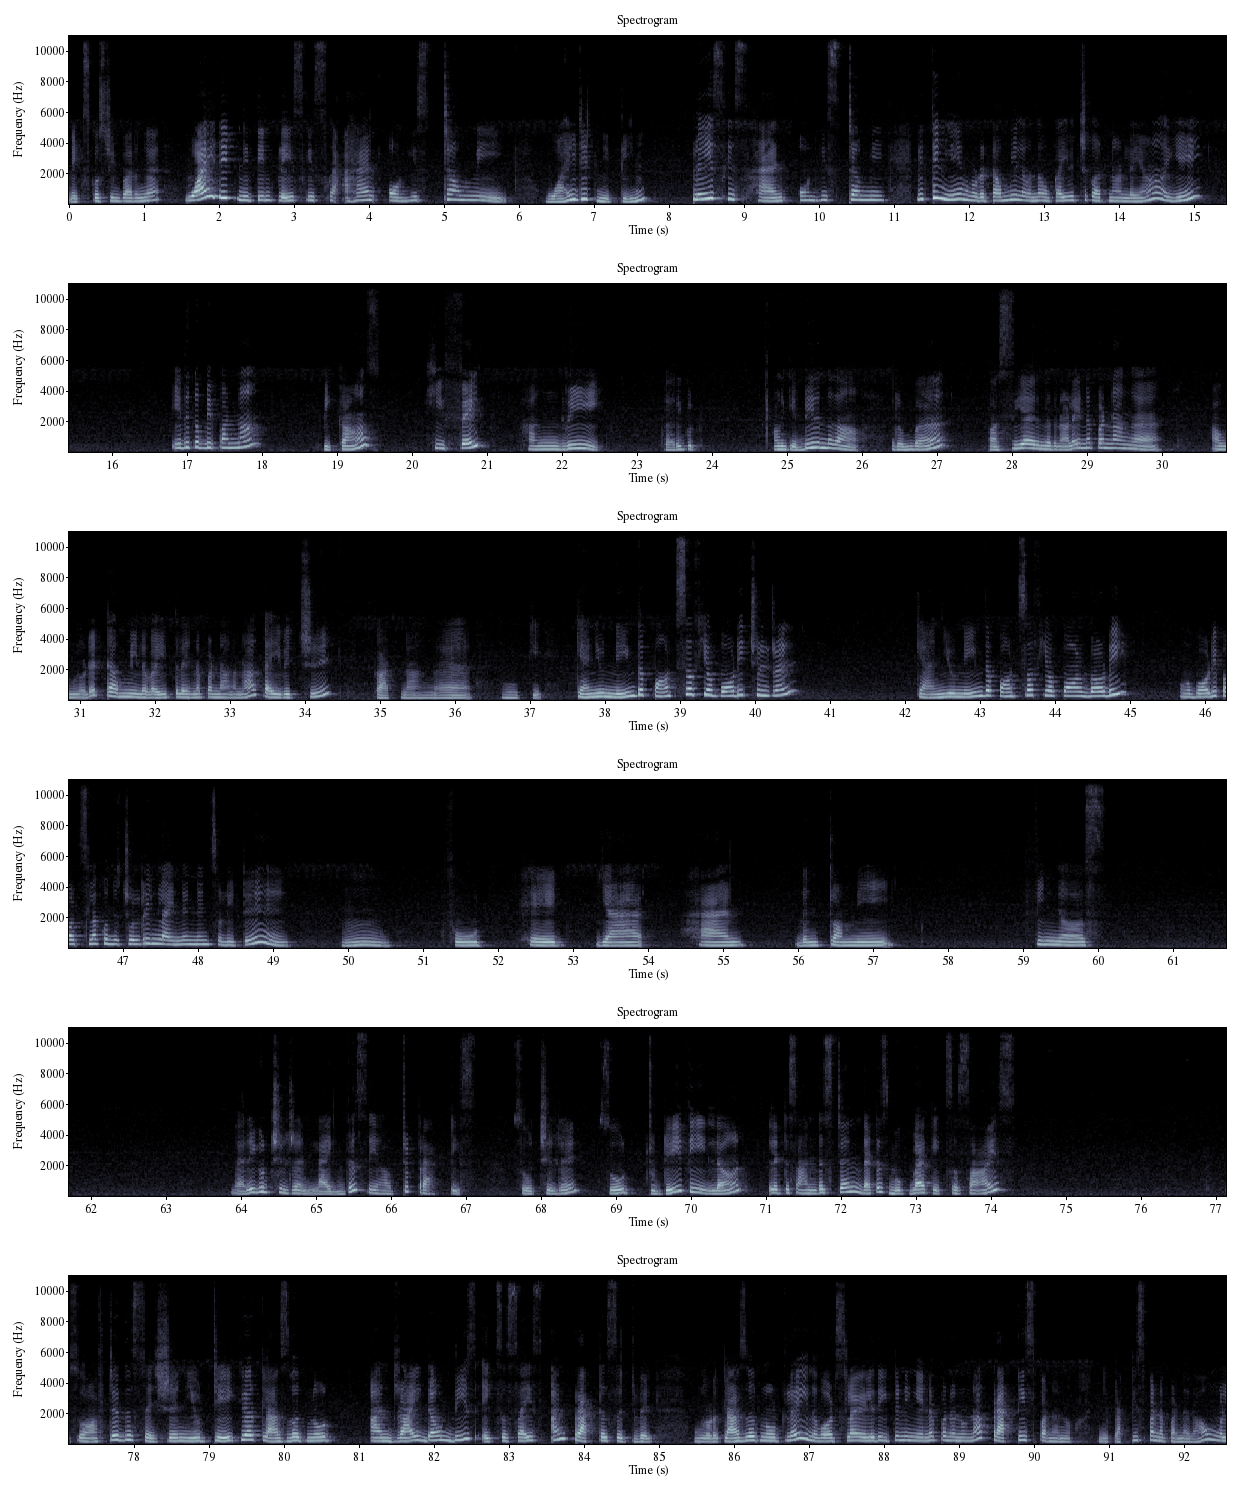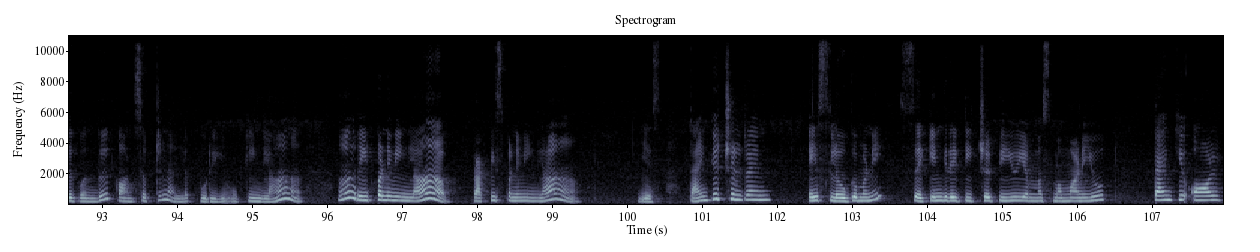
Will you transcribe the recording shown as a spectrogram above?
next question பாருங்க. Why did Nitin place his hand on his tummy why did Nitin place his hand on his tummy Nitin ஏன் அவனோட டம்மியில் வந்து அவன் கை வச்சு காட்டினான் இல்லையா? ஏன்? எதுக்கு அப்படி பண்ணா? Because he fell hungry very good அவனுக்கு எப்படி இருந்ததா? ரொம்ப பசியாக இருந்ததுனால என்ன பண்ணாங்க? அவங்களோட டம்மியில் வயிற்றில் என்ன பண்ணாங்கன்னா கை வச்சு காட்டினாங்க. Okay can you name the parts of your body children can you name the parts of your body உங்கள் பாடி பார்ட்ஸ்லாம் கொஞ்சம் சொல்கிறீங்களா என்னென்னு சொல்லிட்டு ம் foot head ear hand then tummy fingers very good children like this you have to practice So children so today we learned let us understand that is book back exercise so after this session you take your classwork note and write down these exercise and practice it well உங்களோட class work நோட்டில் இந்த வேர்ட்ஸ்லாம் எழுதிக்கிட்டு நீங்கள் என்ன பண்ணணும்னா practice பண்ணணும் நீங்கள் practice பண்ண பண்ண தான் உங்களுக்கு வந்து கான்செப்ட் நல்லா புரியும் ஓகேங்களா ஆ ரீட் பண்ணுவீங்களா? ப்ராக்டிஸ் பண்ணுவீங்களா? Yes thank you children yes Lokamani second grade teacher P U M S Mammaniyur thank you all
